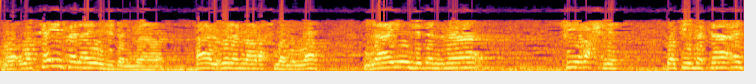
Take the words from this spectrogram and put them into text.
وكيف لا يوجد الماء؟ قال العلماء رحمهم الله لا يوجد الماء في رحله وفي متاعه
